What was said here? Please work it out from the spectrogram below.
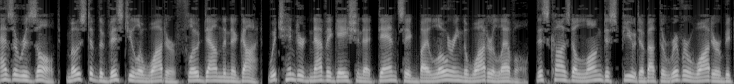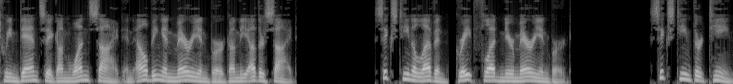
As a result, most of the Vistula water flowed down the Nogat, which hindered navigation at Danzig by lowering the water level. This caused a long dispute about the river water between Danzig on one side and Elbing and Marienburg on the other side. 1611, Great Flood near Marienburg. 1613,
